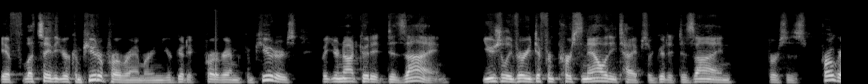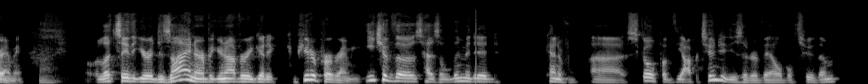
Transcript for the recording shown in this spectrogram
if let's say that you're a computer programmer and you're good at programming computers, but you're not good at design, usually very different personality types are good at design versus programming. Right. Or let's say that you're a designer, but you're not very good at computer programming. Each of those has a limited kind of uh, scope of the opportunities that are available to them.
